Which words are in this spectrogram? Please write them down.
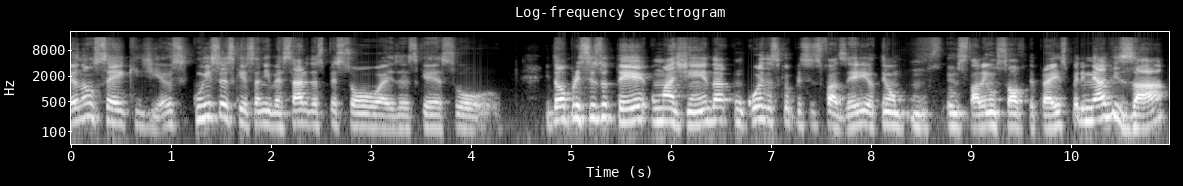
Eu não sei que dia. Eu, com isso eu esqueço aniversário das pessoas, eu esqueço. Então eu preciso ter uma agenda com coisas que eu preciso fazer. Eu tenho um, eu instalei um software para isso, para ele me avisar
